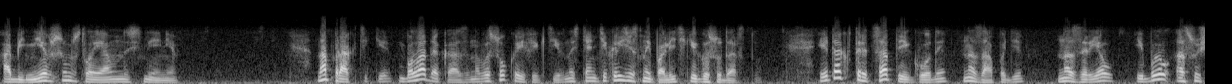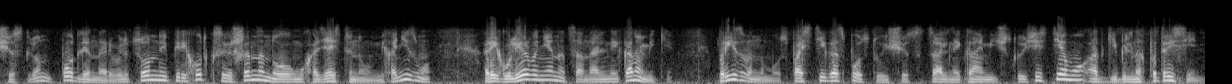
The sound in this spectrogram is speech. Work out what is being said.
обедневшим слоям населения. На практике была доказана высокая эффективность антикризисной политики государства. Итак, в 30-е годы на Западе назрел и был осуществлен подлинно революционный переход к совершенно новому хозяйственному механизму регулирования национальной экономики, призванному спасти господствующую социально-экономическую систему от гибельных потрясений.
